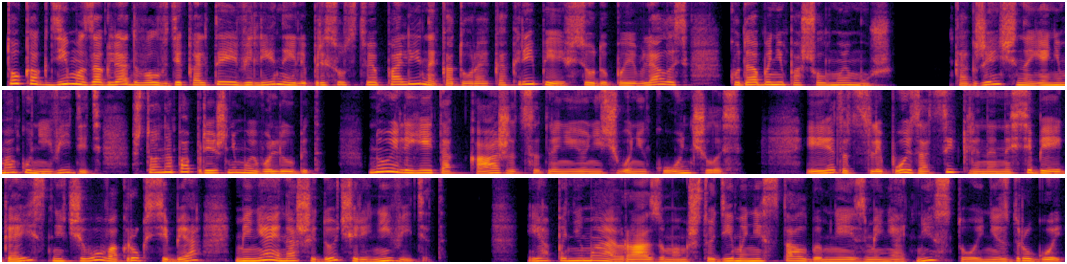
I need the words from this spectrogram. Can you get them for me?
То, как Дима заглядывал в декольте Эвелины или присутствие Полины, которая, как репей, всюду появлялась, куда бы ни пошел мой муж. Как женщина я не могу не видеть, что она по-прежнему его любит. Ну или ей так кажется, для нее ничего не кончилось. И этот слепой, зацикленный на себе эгоист ничего вокруг себя, меня и нашей дочери не видит. Я понимаю разумом, что Дима не стал бы мне изменять ни с той, ни с другой,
